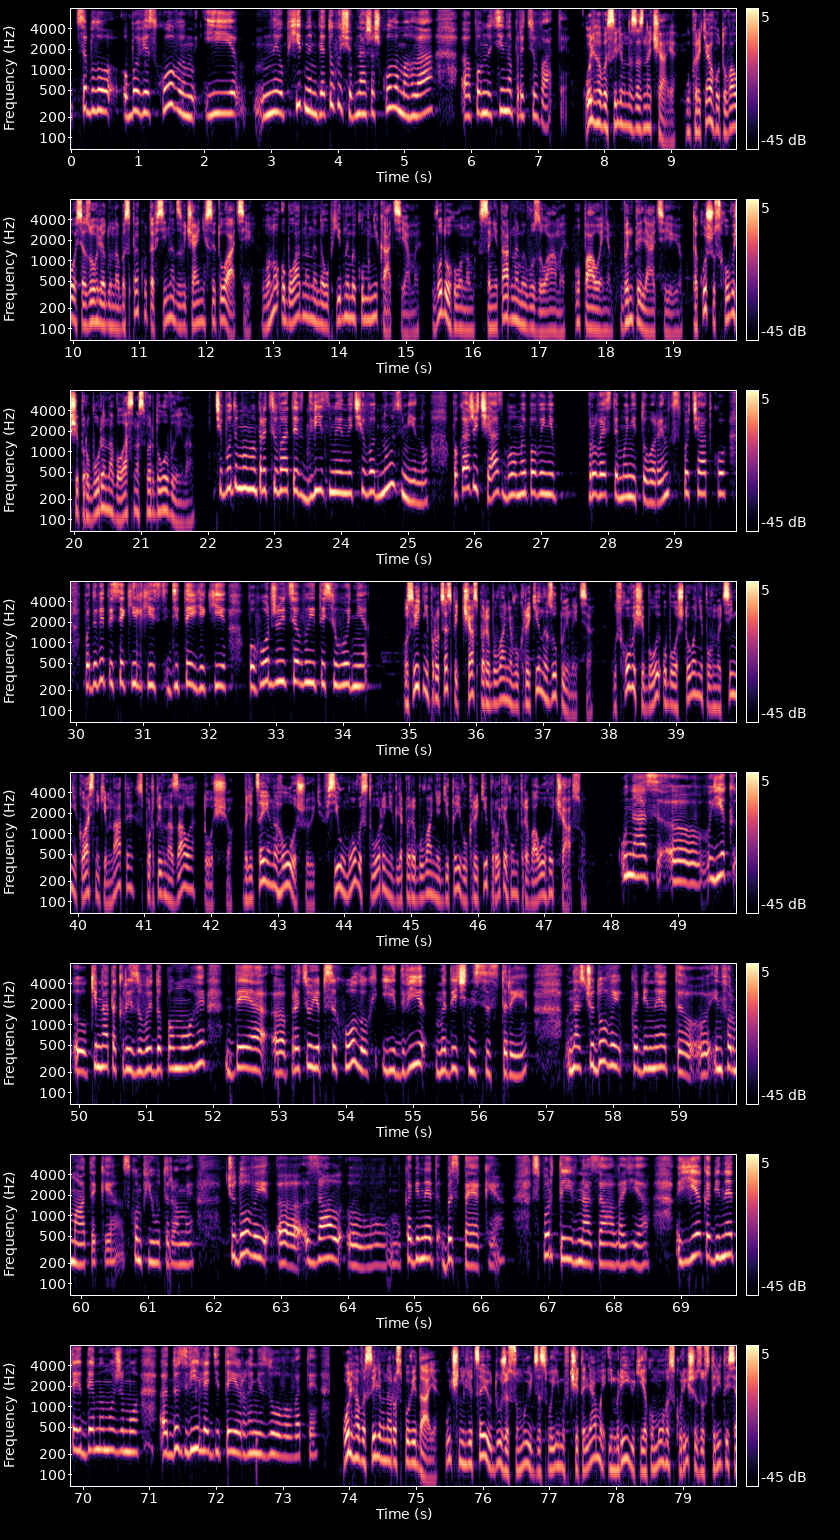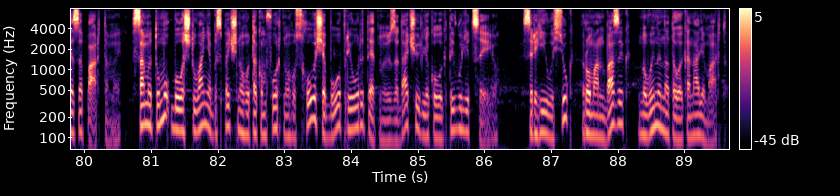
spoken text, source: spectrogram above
це було обов'язковим і необхідним для того, щоб наша школа могла е, повноцінно працювати. Ольга Васильівна зазначає, укриття готувалося з огляду на безпеку та всі надзвичайні ситуації. Воно обладнане необхідними комунікаціями, водогоном, санітарними вузлами, опаленням, вентиляцією. Також у сховищі пробурена власна свердловина. Чи будемо ми працювати в дві зміни чи в одну зміну, покаже час, бо ми повинні провести моніторинг спочатку, подивитися кількість дітей, які погоджуються вийти сьогодні Освітній процес під час перебування в укритті не зупиниться. У сховищі були облаштовані повноцінні класні кімнати, спортивна зала тощо. В ліцеї наголошують, всі умови створені для перебування дітей в укритті протягом тривалого часу. У нас е, є е, кімната кризової допомоги, де е, працює психолог і дві медичні сестри. У нас чудовий кабінет інформатики з комп'ютерами, чудовий е, зал, е, кабінет безпеки, спортивна зала є. Є кабінети, де ми можемо е, дозвілля дітей організовувати. Ольга Васильівна розповідає, учні ліцею дуже сумують за своїми вчителями і мріють якомога скоріше зустрітися за партами. Саме тому облаштування безпечного та комфортного сховища було пріоритетною задачею для колективу ліцею. Сергій Лисюк, Роман Базик. Новини на телеканалі Март.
